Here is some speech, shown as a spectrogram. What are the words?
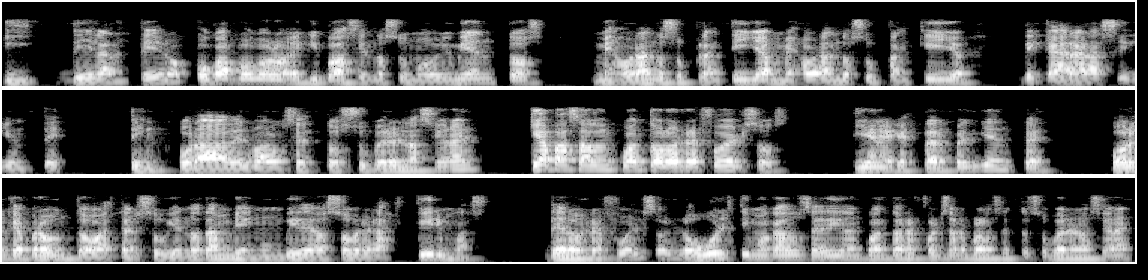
y delantero. Poco a poco los equipos haciendo sus movimientos, mejorando sus plantillas, mejorando sus banquillos de cara a la siguiente temporada del baloncesto superior nacional. ¿Qué ha pasado en cuanto a los refuerzos? Tiene que estar pendiente porque pronto va a estar subiendo también un video sobre las firmas de los refuerzos. Lo último que ha sucedido en cuanto a refuerzos en el baloncesto superior nacional,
